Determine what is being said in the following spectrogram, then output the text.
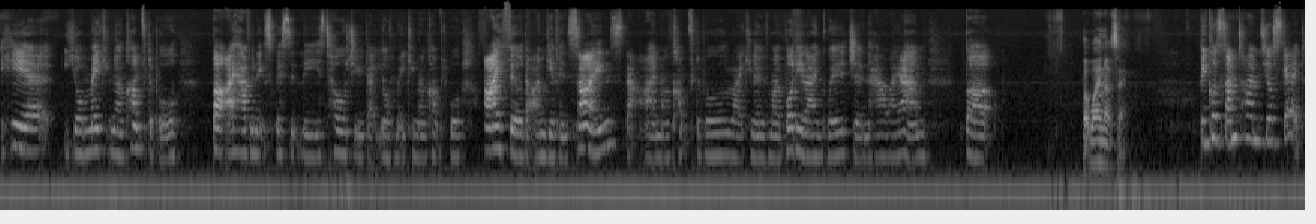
here. You're making me uncomfortable. But I haven't explicitly told you that you're making me uncomfortable. I feel that I'm giving signs that I'm uncomfortable, like, you know, with my body language and how I am. But but why not say? because sometimes you're scared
